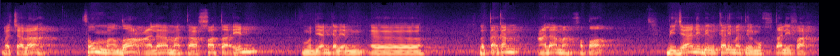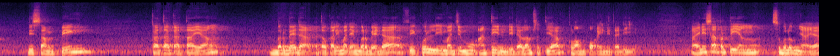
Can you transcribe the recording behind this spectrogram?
Bacalah. Thumma dha' alamata khata'in kemudian kalian uh, letakkan alamah khata' bijanibil kalimatil mukhtalifah di samping kata-kata yang berbeda atau kalimat yang berbeda fi kulli majmu'atin di dalam setiap kelompok ini tadi. Nah, ini seperti yang sebelumnya ya.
